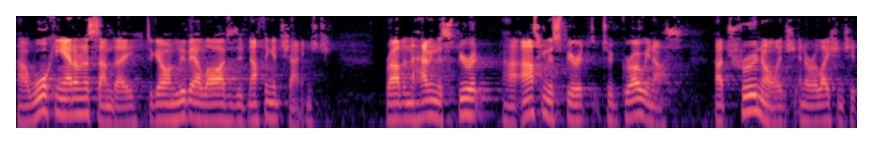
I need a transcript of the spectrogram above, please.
uh, walking out on a Sunday to go and live our lives as if nothing had changed, rather than having the Spirit, uh, asking the Spirit to grow in us a true knowledge and a relationship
